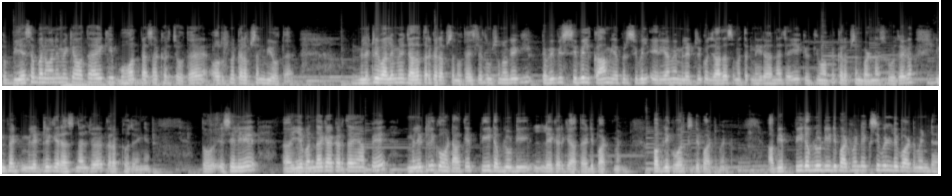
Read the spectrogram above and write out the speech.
तो बीएसएफ बनवाने में क्या होता है कि बहुत पैसा खर्च होता है और उसमें करप्शन भी होता है। मिलिट्री वाले में ज़्यादातर करप्शन होता है, इसलिए तुम सुनोगे कि कभी भी सिविल काम या फिर सिविल एरिया में मिलिट्री को ज़्यादा समय तक नहीं रहना चाहिए, क्योंकि वहाँ पे करप्शन बढ़ना शुरू हो जाएगा। इनफैक्ट मिलिट्री के रैशनल जो है करप्ट हो जाएँगे। तो इसीलिए ये बंदा क्या करता है यहाँ पे, मिलिट्री को हटा के पी डब्ल्यू डी लेकर के आता है डिपार्टमेंट, पब्लिक वर्क्स डिपार्टमेंट। अब ये पी डब्ल्यू डी डिपार्टमेंट एक सिविल डिपार्टमेंट है।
